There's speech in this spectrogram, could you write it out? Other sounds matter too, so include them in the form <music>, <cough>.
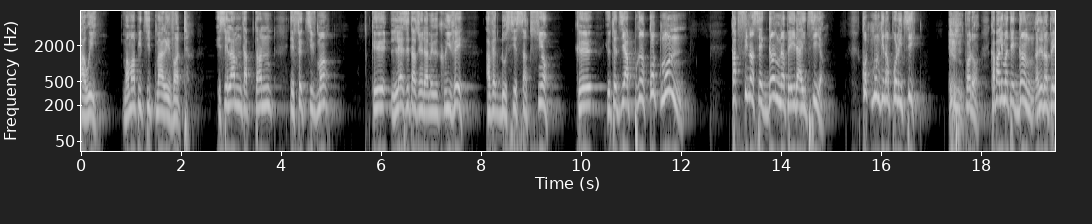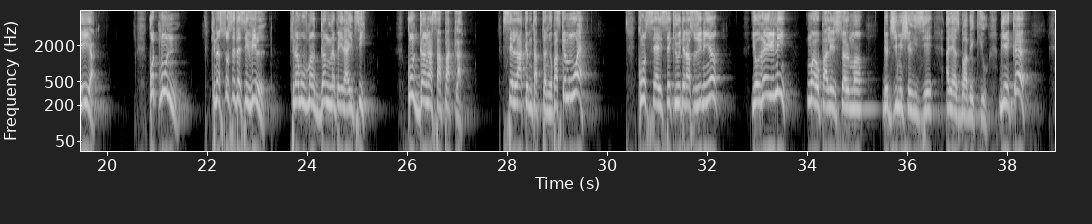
Ah oui, maman petite marée vente. Et c'est là que effectivement que les États-Unis d'Amérique arrivaient avec dossier sanctions que yo te dit à prendre compte moun qui financé gang dans le pays d'Haïti. Compte moun qui dans politique. <clears throat> Pardon, qui alimenté gang dans le pays. Compte moun qui dans société civile, qui dans mouvement gang dans le pays d'Haïti. Compte gang à sa patte là. C'est là que m'tap parce que moi Conseil sécurité des Nations Unies yo réuni. Moi on parle seulement de Jimmy Cherizier alias barbecue. Bien que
